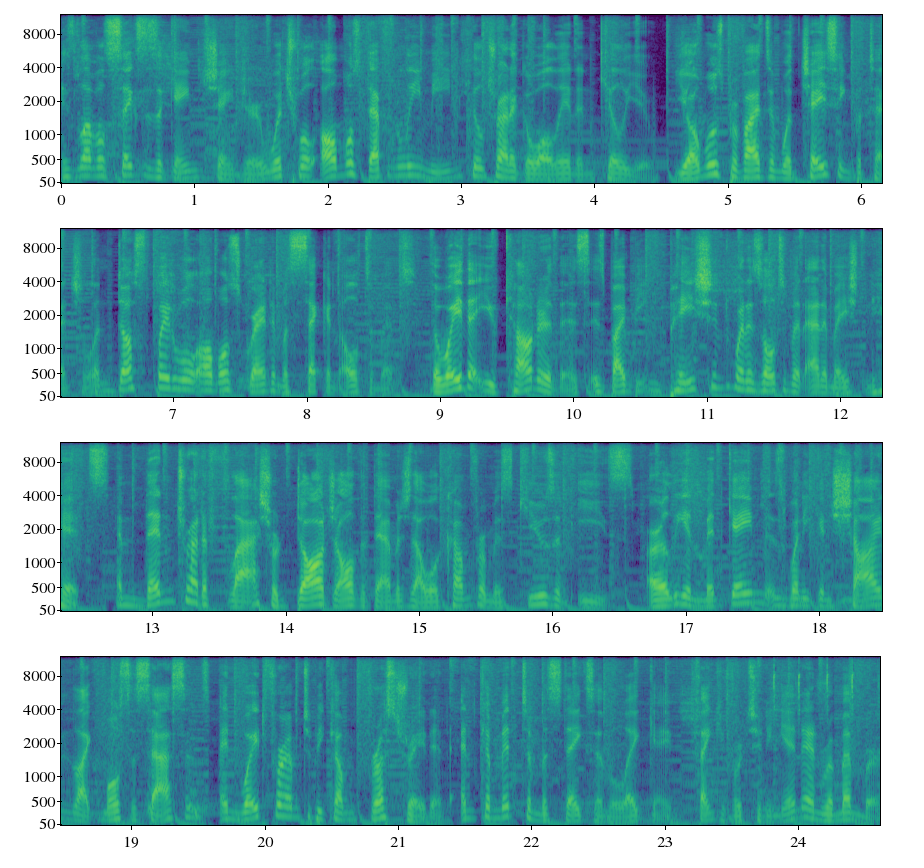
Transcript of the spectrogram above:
His level 6 is a game changer, which will almost definitely mean he'll try to go all in and kill you. Youmuu's provides him with chasing potential, and Duskblade will almost grant him a second ultimate. The way that you counter this is by being patient when his ultimate animation hits, and then try to flash or dodge all the damage that will come from his Qs and Es. Early and mid game is when he can shine like most assassins, and wait for him to become frustrated and commit to mistakes in the late game. Thank you for tuning in, and remember,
